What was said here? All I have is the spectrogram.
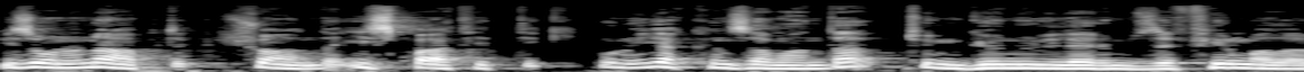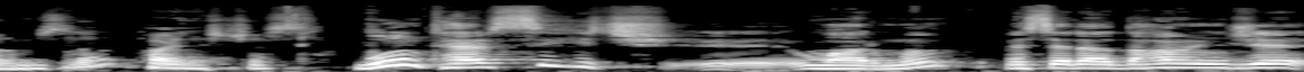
Biz onu ne yaptık? Şu anda ispat ettik. Bunu yakın zamanda tüm gönüllülerimizle, firmalarımızla paylaşacağız. Bunun tersi hiç e, var mı? Mesela daha önce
